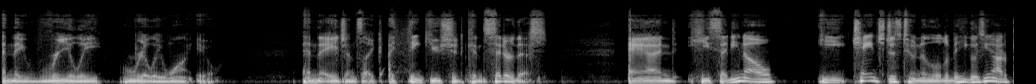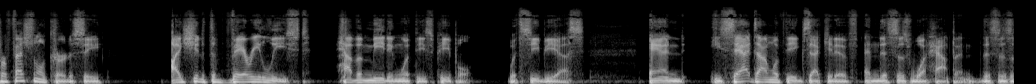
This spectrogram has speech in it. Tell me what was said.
and they really, really want you. And the agent's like, I think you should consider this. And he said, you know, he changed his tune a little bit. He goes, you know, out of professional courtesy, I should at the very least have a meeting with these people with CBS. And he sat down with the executive, and this is what happened. This is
